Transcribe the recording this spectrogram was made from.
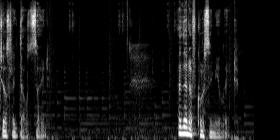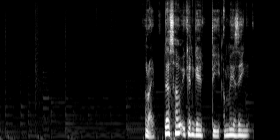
just like the outside and then of course simulate. Alright, that's how you can get the amazing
